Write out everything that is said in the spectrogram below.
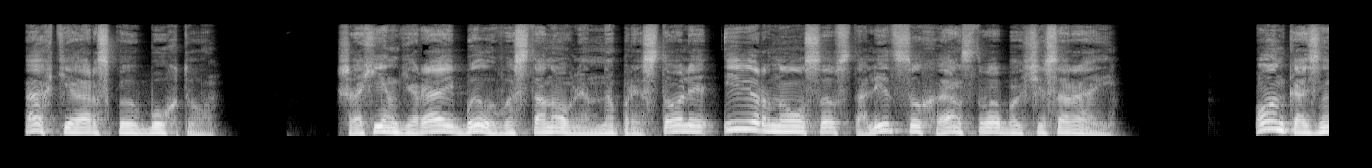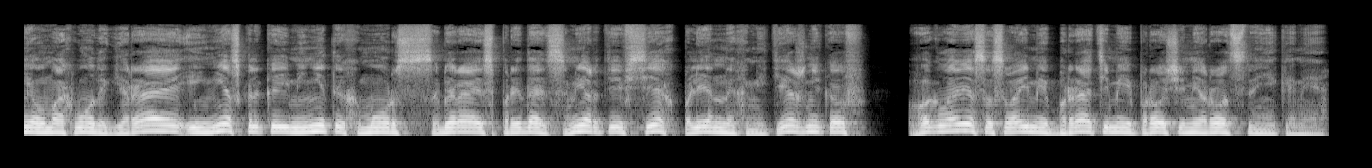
Ахтиарскую бухту. Шахин-Герай был восстановлен на престоле и вернулся в столицу ханства Бахчисарай. Он казнил Махмуда Герая и несколько именитых мурс, собираясь предать смерти всех пленных мятежников во главе со своими братьями и прочими родственниками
